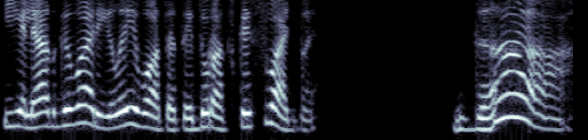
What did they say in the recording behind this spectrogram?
Еле отговорила его от этой дурацкой свадьбы. Да.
